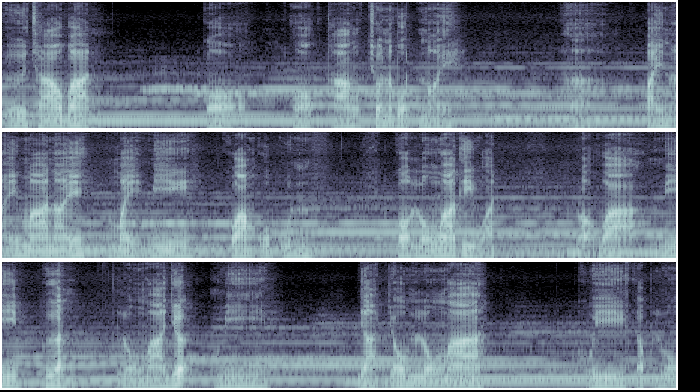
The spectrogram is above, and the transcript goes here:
คือชาวบ้าน ก็ออกทางชนบทหน่อยอ ไปไหนมาไหนไม่มีความอบอุ่น ก็ลงมาที่วัด เพราะว่ามีเพื่อนลงมาเยอะมีญาติโยมลงมา คุยกับหลวง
